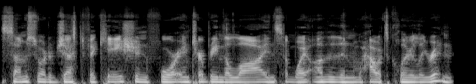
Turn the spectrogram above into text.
some sort of justification for interpreting the law in some way other than how it's clearly written.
